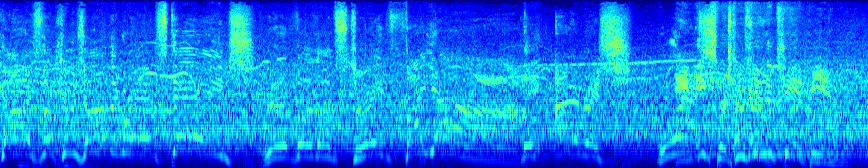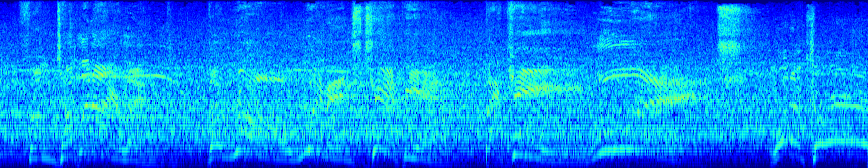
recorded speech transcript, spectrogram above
Guys, look who's on the grand stage. Ready for some straight fire! The Irish. And introducing the champion from Dublin, Ireland, the Raw Women's Champion, Becky Lynch. What a career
